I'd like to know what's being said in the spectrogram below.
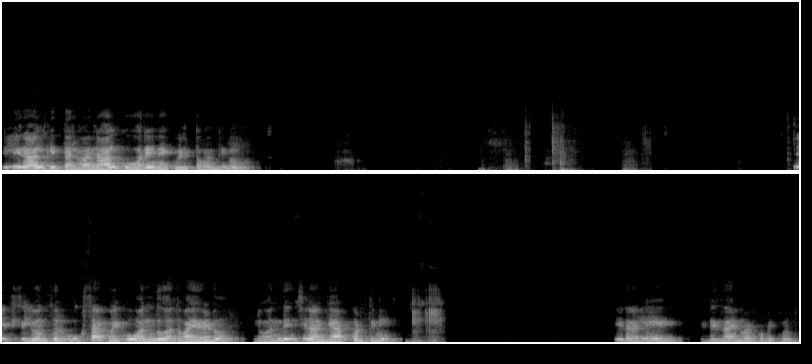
ಇಲ್ಲಿ ನಾಲ್ಕು ಇತ್ತಲ್ವಾ? ನಾಲ್ಕೂವರೆ ನೆಕ್ ಬಿಡ್ ತೊಗೊತೀನಿ. ನೆಕ್ಸ್ಟ್ ಇಲ್ಲಿ ಒಂದು ಸ್ವಲ್ಪ ಉಕ್ಸ್ ಹಾಕಬೇಕು. ಒಂದು ಅಥವಾ ಎರಡು. ಇಲ್ಲಿ ಒಂದು ಇಂಚು ನಾನು ಗ್ಯಾಪ್ ಕೊಡ್ತೀನಿ. ಇದರಲ್ಲಿ ಡಿಸೈನ್ ಮಾಡ್ಕೋಬೇಕು ನೋಡಿ.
